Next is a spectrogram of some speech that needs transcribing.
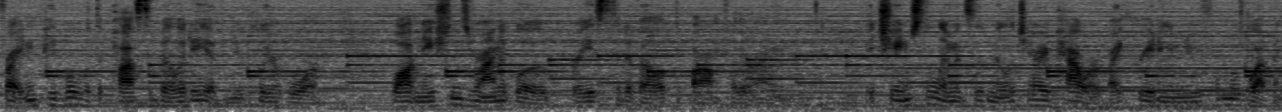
frightened people with the possibility of nuclear war, while nations around the globe raced to develop the bomb for their own. It changed the limits of military power by creating a new form of weapon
